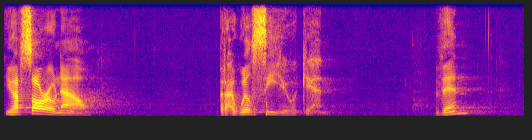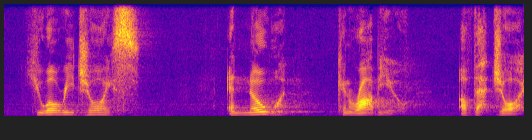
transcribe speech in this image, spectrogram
You have sorrow now, but I will see you again. Then you will rejoice, and no one can rob you of that joy.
